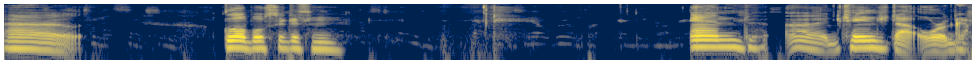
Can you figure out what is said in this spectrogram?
uh, global citizen and uh, change.org.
